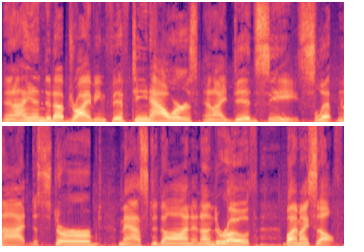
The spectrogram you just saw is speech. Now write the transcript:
And I ended up driving 15 hours, and I did see Slipknot, Disturbed, Mastodon, and Underoath by myself.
